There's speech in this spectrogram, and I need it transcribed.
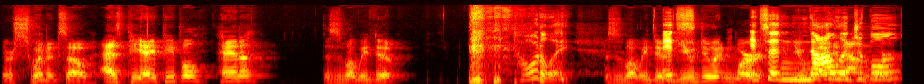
they were swimming. So, as PA people, Hannah, this is what we do. totally. This is what we do. It's, you do it in words. It's a you knowledgeable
